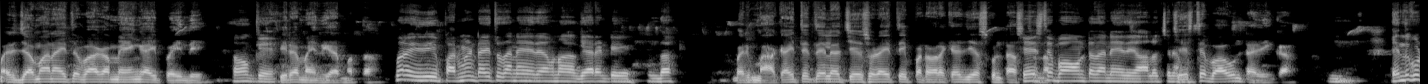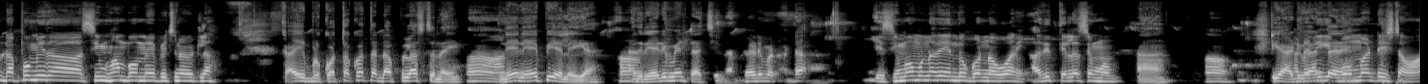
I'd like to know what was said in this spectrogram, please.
మరి జమానా అయితే బాగా మేంగా అయిపోయింది. ఓకే. స్థిరమైంది కదా మొత్తం. మరి ఇది పర్మనెంట్ అవుతుంది అనేది ఏమైనా గ్యారంటీ ఉందా? మరి మాకైతే తెలియదు చేసుడు అయితే ఇప్పటి వరకే చేసుకుంటా. చేస్తే బాగుంటది అనేది ఆలోచన. చేస్తే బాగుంటది ఇంకా. ఎందుకు డప్పు మీద సింహం బొమ్మ వేయించినావు ఇట్లా? ఇప్పుడు కొత్త కొత్త డప్పులు వస్తున్నాయి. నేను ఏపీఎల్ ఇక. అది రెడీమేడ్ వచ్చింది రెడీమేడ్ అంటే ఈ సింహం ఉన్నది ఎందుకు కొన్నావు అని. అది తెల్ల సింహం. అంటే బొమ్మ అంటే ఇష్టమా?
